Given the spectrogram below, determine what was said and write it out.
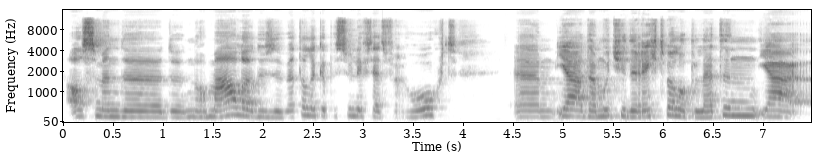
als men de, de normale, dus de wettelijke pensioenleeftijd verhoogt, um, ja, dan moet je er echt wel op letten. Ja,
